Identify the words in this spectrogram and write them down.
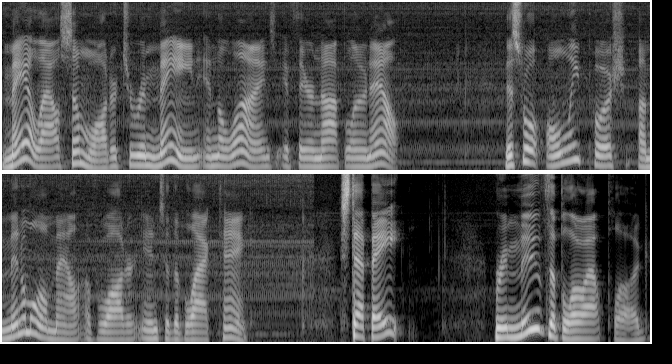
may allow some water to remain in the lines if they are not blown out. This will only push a minimal amount of water into the black tank. Step 8. Remove the blowout plug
